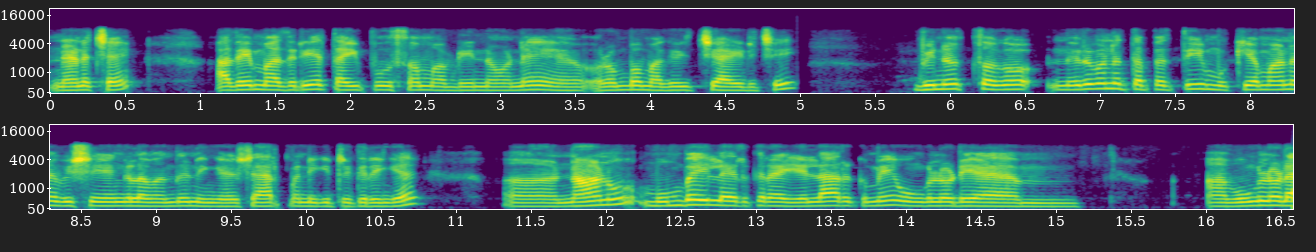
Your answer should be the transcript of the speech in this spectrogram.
நினச்சேன். அதே மாதிரியே தைப்பூசம் அப்படின்னோடனே ரொம்ப மகிழ்ச்சி ஆயிடுச்சு. வினோத் சகோ நிறுவனத்தை பற்றி முக்கியமான விஷயங்களை வந்து நீங்கள் ஷேர் பண்ணிக்கிட்டு இருக்கிறீங்க. நானும் மும்பையில் இருக்கிற எல்லாருக்குமே உங்களுடைய உங்களோட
